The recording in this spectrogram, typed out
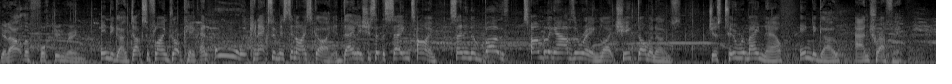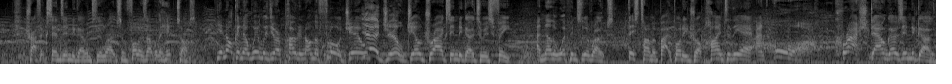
get out of the fucking ring. Indigo ducks a flying dropkick, and ooh, it connects with Mr. Nice Guy and Dalicious at the same time, sending them both tumbling out of the ring like cheap dominoes. Just two remain now Indigo and Traffic. Traffic sends Indigo into the ropes and follows up with a hip toss. You're not going to win with your opponent on the floor, Jill. Yeah, Jill. Jill drags Indigo to his feet. Another whip into the ropes. This time a back body drop high into the air, and oh, crash! Down goes Indigo.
